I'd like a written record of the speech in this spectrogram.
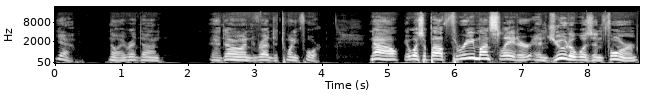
Yeah. No, I read down, uh, and then read to 24. Now, it was about three months later, and Judah was informed,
